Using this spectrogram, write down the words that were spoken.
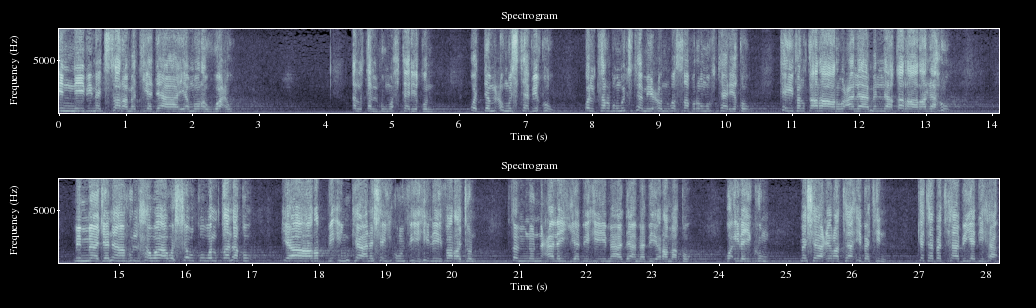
إني بما اجترمت يداي مروع. القلب محترق والدمع مستبق والكرب مجتمع والصبر مفترق كيف القرار على من لا قرار له؟ مما جناه الهوى والشوق والقلق. يا رب إن كان شيء فيه لي فرج فامن علي به ما دام بي رمق. وإليكم مشاعر تائبة كتبتها بيدها.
